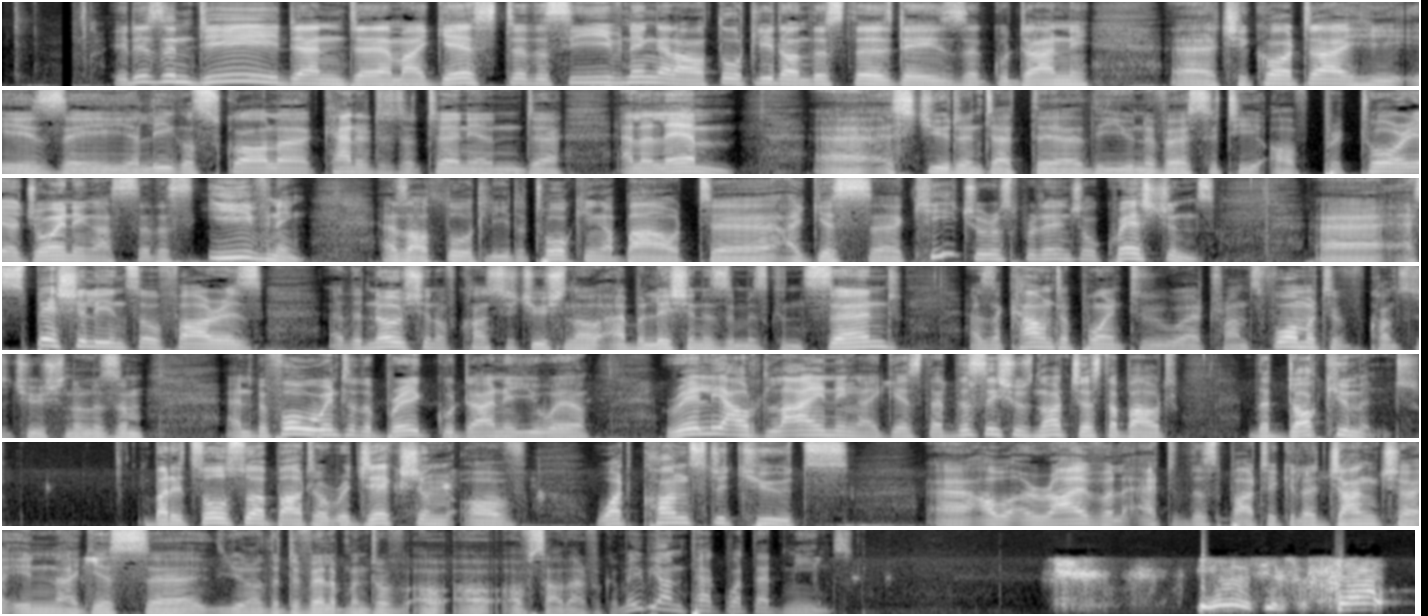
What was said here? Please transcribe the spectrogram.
It is indeed, and uh, my guest uh, this evening and our thought leader on this Thursday is uh, Gudani uh, Tshikota. He is a, a, legal scholar, candidate attorney, and uh, LLM uh, a student at the, the University of Pretoria, joining us this evening as our thought leader, talking about, I guess, key jurisprudential questions uh, especially insofar as uh, the notion of constitutional abolitionism is concerned, as a counterpoint to uh, transformative constitutionalism. And before we went to the break, Gudani, you were really outlining, I guess, that this issue is not just about the document, but it's also about a rejection of what constitutes uh, our arrival at this particular juncture in, I guess, uh, you know, the development of, of, of South Africa. Maybe unpack what that means. Yes, yes. So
